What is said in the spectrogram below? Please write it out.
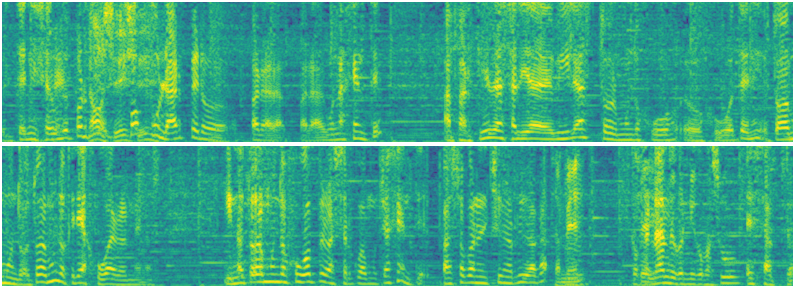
el tenis era un deporte No, sí, sí. popular, pero para, para alguna gente. A partir de la salida de Vilas, todo el mundo jugó, eh, jugó tenis, todo el mundo, todo el mundo quería jugar al menos. Y no todo el mundo jugó, pero acercó a mucha gente. Pasó con el chino Río acá. También. Con Sí. Fernando y con Nico Mazú. Exacto.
